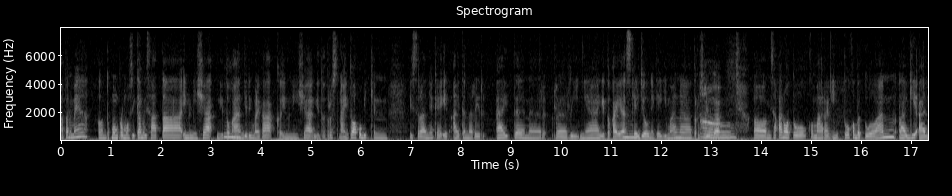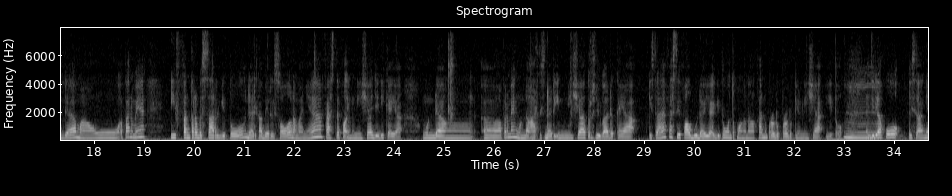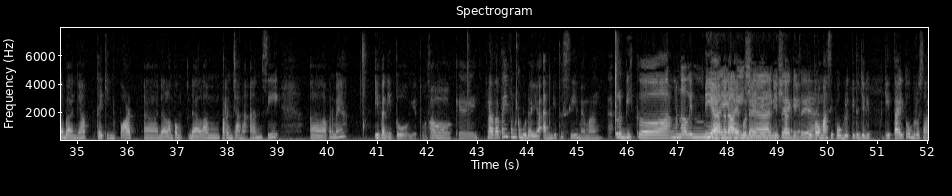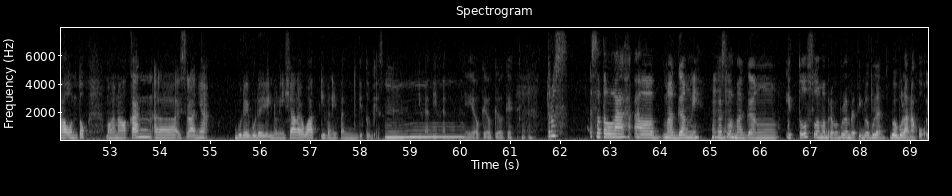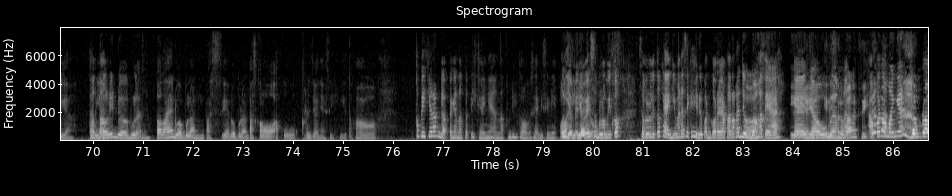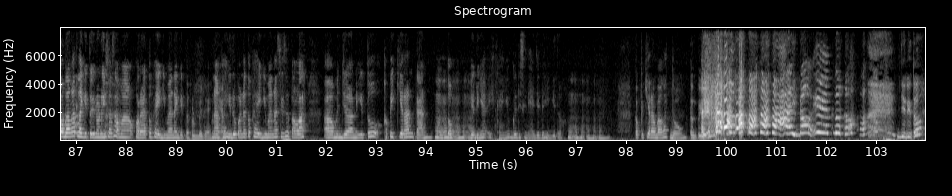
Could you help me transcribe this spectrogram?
apa namanya untuk mempromosikan wisata Indonesia gitu Hmm. kan jadi mereka ke Indonesia gitu. Terus nah itu aku bikin istilahnya kayak it- itinerary itinerary-nya gitu kayak Hmm. schedule-nya kayak gimana terus juga Oh. eh, misalkan waktu kemarin itu kebetulan lagi ada mau apa namanya event terbesar gitu dari KBRI Seoul namanya Festival Indonesia jadi kayak ngundang eh, apa namanya ngundang artis dari Indonesia terus juga ada kayak istilahnya festival budaya gitu untuk mengenalkan produk-produk Indonesia gitu Hmm. Nah, jadi aku istilahnya banyak taking part eh, dalam pem- dalam perencanaan si eh, apa namanya event itu gitu. Oh, Oke. Rata-rata event kebudayaan gitu sih memang. Lebih ke ngenalin budaya iya, ngenalin Indonesia, budaya gitu Indonesia ya, ya. gitu ya. Diplomasi publik itu jadi kita itu berusaha untuk mengenalkan eh, istilahnya budaya-budaya Indonesia lewat event-event gitu biasa. Hmm. Event-event. Iya, oke oke oke. Terus setelah eh, magang nih, setelah magang itu selama berapa bulan berarti? Dua bulan. Dua bulan aku, iya. Tadinya Totalnya dua bulan. totalnya dua bulan pas, ya dua bulan pas kalau aku kerjanya sih gitu. Oh. Kepikiran nggak pengen netep ih kayaknya enak nih kalau misalnya di sini. Oh Wah, iya, by the way dong. sebelum itu sebelum itu kayak gimana sih kehidupan Korea? Karena kan jauh Oh. banget ya. Iya, kayak iya, iya. jauh Ini banget. seru banget sih. Apa namanya? Jomplang banget lah gitu Indonesia sama Korea tuh kayak gimana gitu. Perbedaannya. Nah, ya. kehidupannya tuh kayak gimana sih setelah uh, menjalani itu kepikiran kan Hmm, untuk hmm. jadinya ih kayaknya gue di sini aja deh gitu. kepikiran banget dong tentunya I know it. Jadi tuh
